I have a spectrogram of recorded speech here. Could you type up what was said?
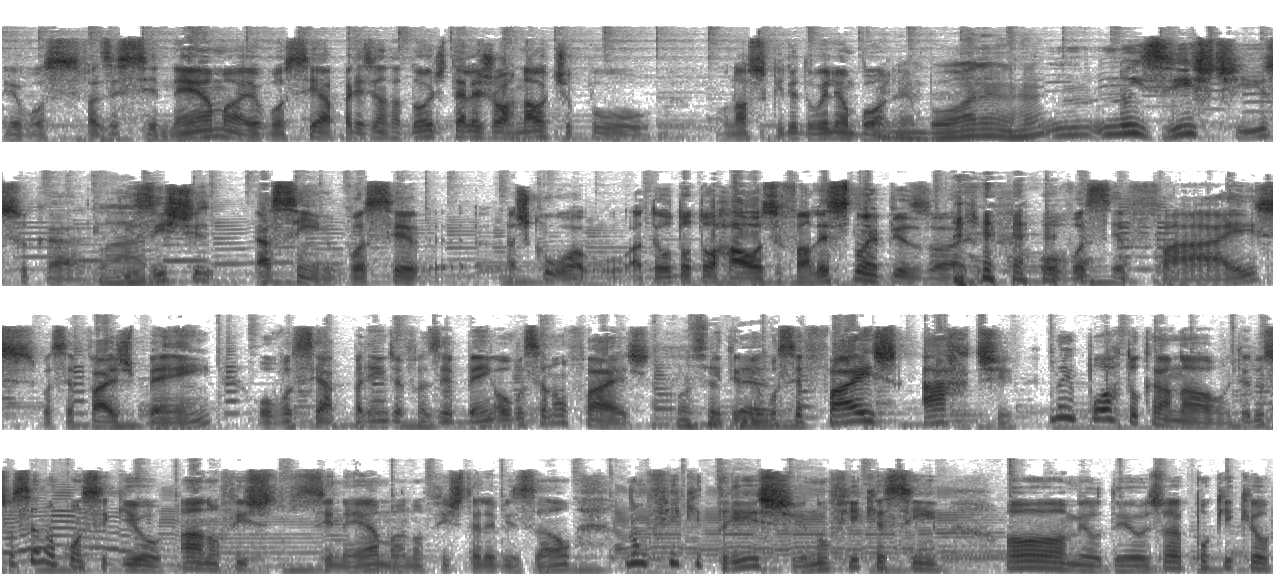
eu vou fazer cinema, eu vou ser apresentador de telejornal tipo o nosso querido William Bonner. William Bonner, uhum. Não existe isso, cara. Claro. Existe, assim, você. Acho que o, até o Dr. House fala isso no episódio. ou você faz, você faz bem, ou você aprende a fazer bem, ou você não faz. Com certeza. Entendeu? Você faz arte. Não importa o canal, entendeu? Se você não conseguiu, ah, não fiz cinema, não fiz televisão, não fique triste, não fique assim, oh meu Deus, por que, que eu,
